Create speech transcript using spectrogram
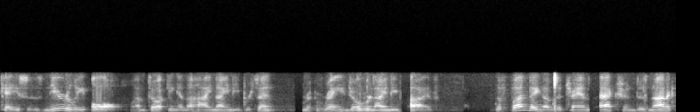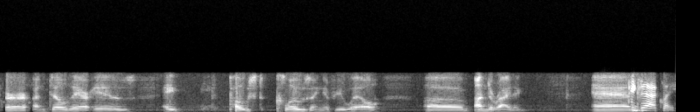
cases, nearly all, I'm talking in the high 90% range, over 95, the funding of the transaction does not occur until there is a post closing, if you will, uh, underwriting. And exactly,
